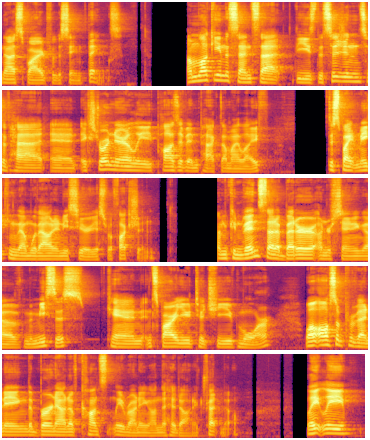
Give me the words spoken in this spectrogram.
not aspired for the same things. I'm lucky in the sense that these decisions have had an extraordinarily positive impact on my life, despite making them without any serious reflection. I'm convinced that a better understanding of mimesis can inspire you to achieve more, while also preventing the burnout of constantly running on the hedonic treadmill. Lately,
